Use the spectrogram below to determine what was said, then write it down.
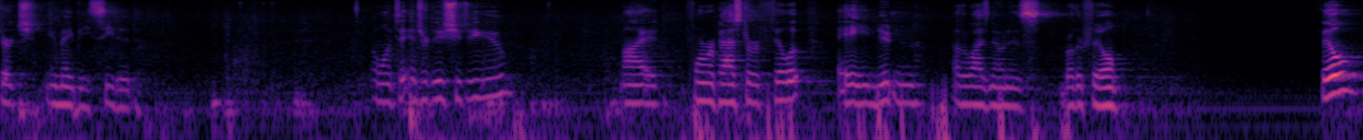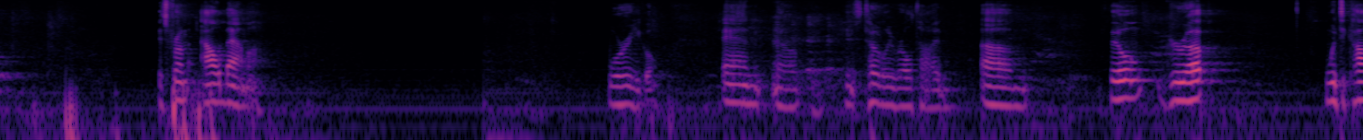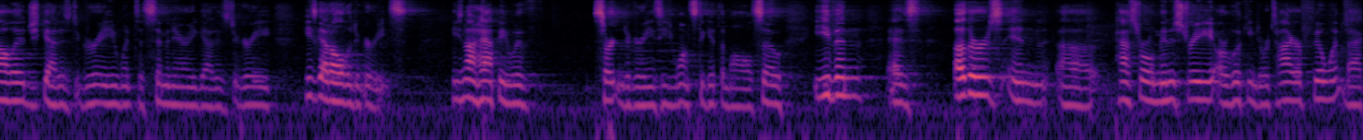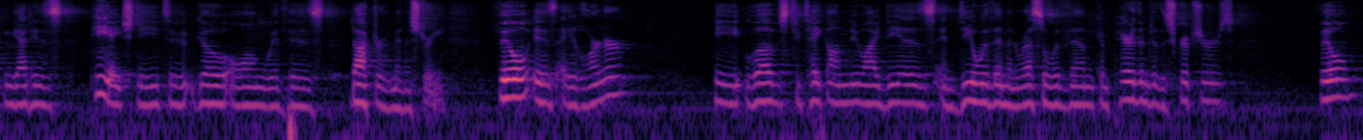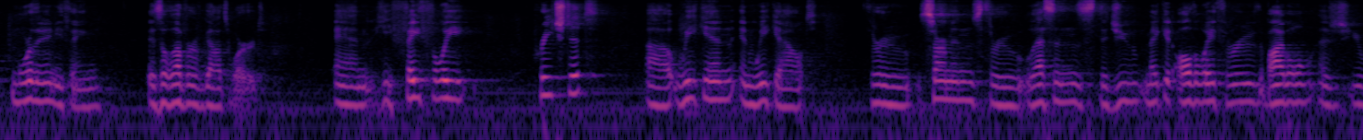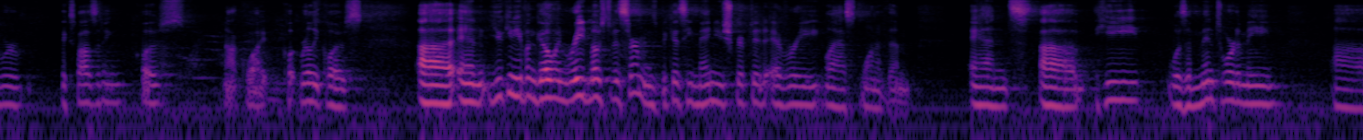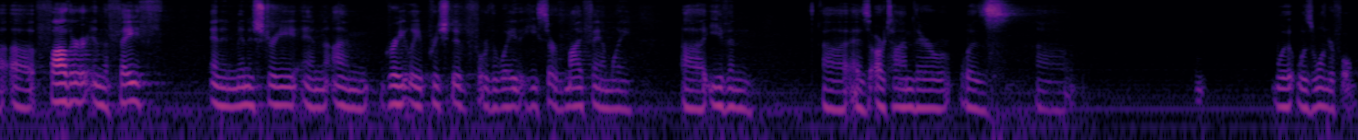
Church, you may be seated. I want to introduce you to you my former pastor, Philip A. Newton, otherwise known as Brother Phil. Phil is from Alabama, War Eagle. And no, he's totally roll tide. Um, Phil grew up, went to college, got his degree, went to seminary, got his degree. He's got all the degrees. He's not happy with certain degrees, he wants to get them all. So even as others in uh, pastoral ministry are looking to retire, Phil went back and got his PhD to go along with his doctor of ministry. Phil is a learner. He loves to take on new ideas and deal with them and wrestle with them, compare them to the scriptures. Phil, more than anything, is a lover of God's word. And he faithfully preached it uh, week in and week out through sermons, through lessons. Did you make it all the way through the Bible as you were expositing? Close? Not quite, really close. Uh, and you can even go and read most of his sermons because he manuscripted every last one of them. And uh, he was a mentor to me, uh, a father in the faith and in ministry, and I'm greatly appreciative for the way that he served my family, uh, even uh, as our time there was was wonderful.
